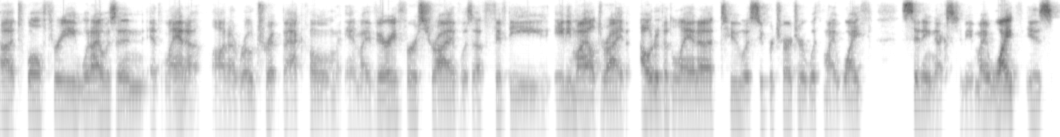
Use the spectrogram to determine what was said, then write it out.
uh, 12.3 when I was in Atlanta on a road trip back home. And my very first drive was a 50, 80 mile drive out of Atlanta to a supercharger with my wife sitting next to me. My wife is,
